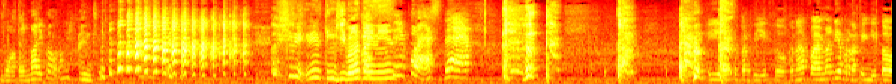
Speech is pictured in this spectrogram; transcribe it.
Gua katain balik lah orangnya. ini, ini tinggi banget lah ini simple as that. Iya seperti itu kenapa emang dia pernah kayak gitu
